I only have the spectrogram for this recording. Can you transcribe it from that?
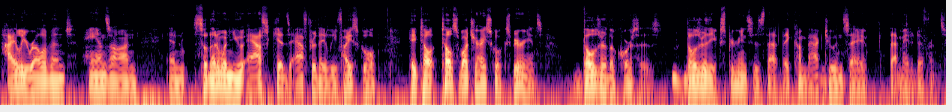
highly relevant, hands-on, and so then when you ask kids after they leave high school, hey, tell, tell us about your high school experience, those are the courses. Those are the experiences that they come back to and say, that made a difference.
